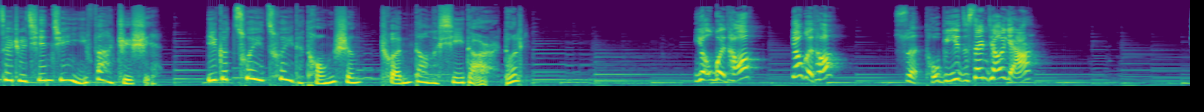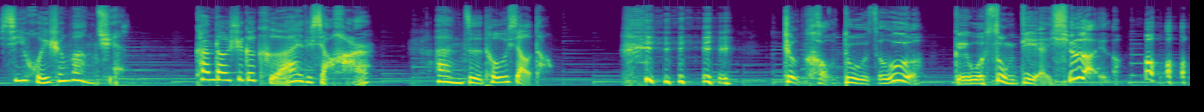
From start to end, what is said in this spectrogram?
就在这千钧一发之时。一个脆脆的童声传到了西的耳朵里：“妖怪头，妖怪头，蒜头鼻子三角眼儿。”西回身望去，看到是个可爱的小孩儿，暗自偷笑道：“嘿嘿嘿嘿，正好肚子饿，给我送点心来了。”哈哈哈。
